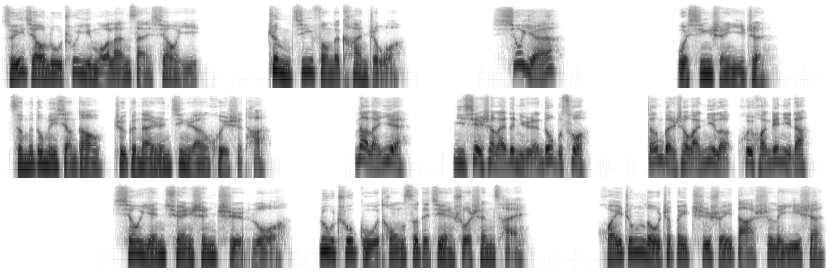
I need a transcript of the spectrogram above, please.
嘴角露出一抹懒散笑意，正讥讽的看着我。萧炎，我心神一震，怎么都没想到这个男人竟然会是他。纳兰叶，你献上来的女人都不错，等本少玩腻了会还给你的。萧炎全身赤裸。露出古铜色的健硕身材，怀中搂着被池水打湿了衣衫，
